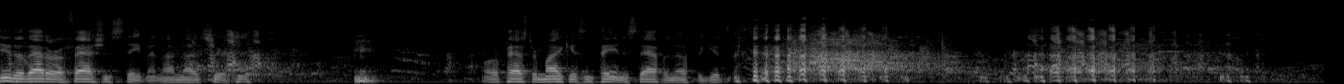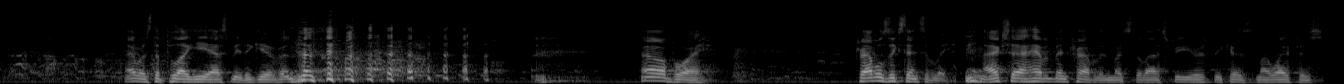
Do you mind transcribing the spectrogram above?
It's either that or a fashion statement. I'm not sure. or Pastor Mike isn't paying his staff enough to get. that was the plug he asked me to give. oh boy. Travels extensively. Actually, I haven't been traveling much the last few years because my wife has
